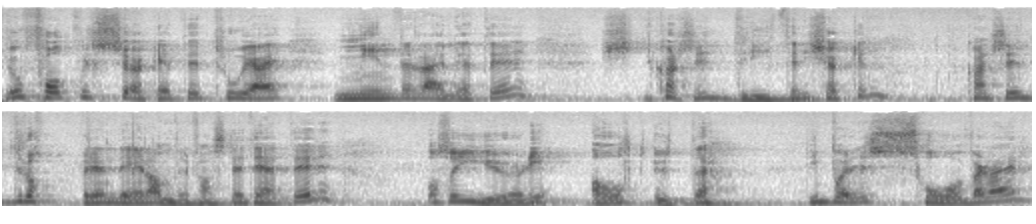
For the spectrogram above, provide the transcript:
Jo, folk vil søke etter, tror jeg, mindre leiligheter. Kanskje de driter i kjøkken. Kanskje de dropper en del andre fasiliteter, og så gjør de alt ute. De bare sover der,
